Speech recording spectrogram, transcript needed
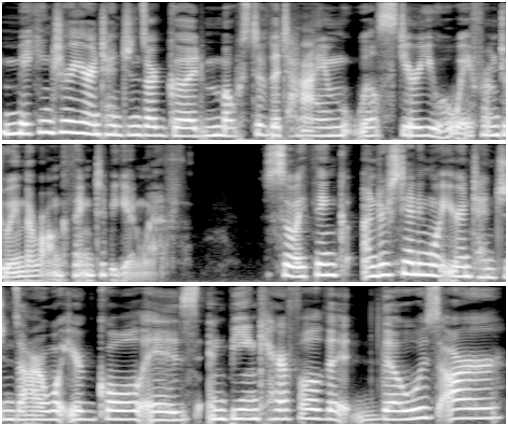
making sure your intentions are good most of the time will steer you away from doing the wrong thing to begin with. So I think understanding what your intentions are, what your goal is, and being careful that those are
